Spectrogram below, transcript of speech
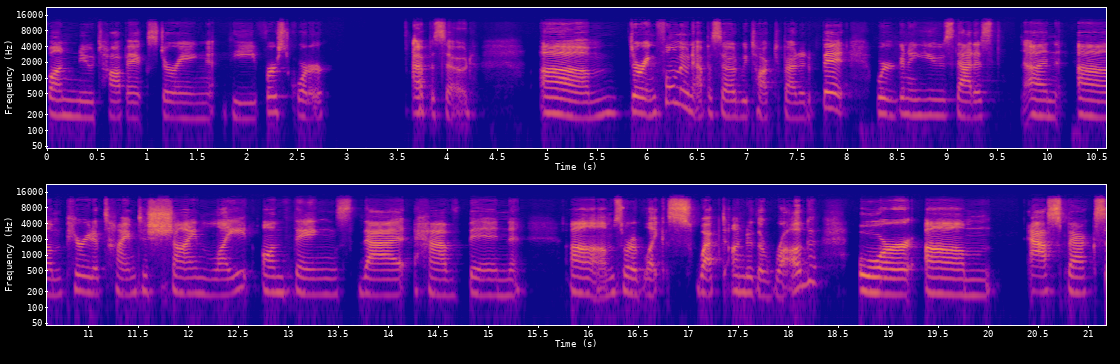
fun new topics during the first quarter episode. Um, during full moon episode, we talked about it a bit. We're going to use that as an um, period of time to shine light on things that have been um, sort of like swept under the rug or um, aspects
